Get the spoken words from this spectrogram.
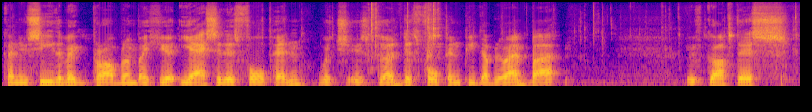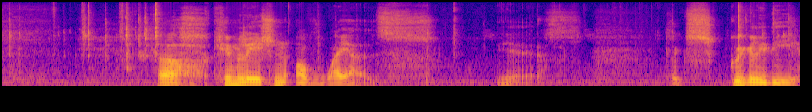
Can you see the big problem by here? Yes it is 4 pin which is good. It's 4 pin PWM but we've got this oh, accumulation of wires. Yes like squiggly D.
